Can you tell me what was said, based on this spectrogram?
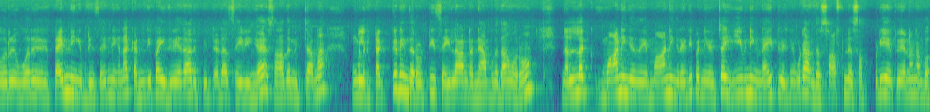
ஒரு ஒரு டைம் நீங்கள் இப்படி செஞ்சீங்கன்னா கண்டிப்பாக இதுவே தான் ரிப்பீட்டடாக செய்வீங்க. சாதம் மிச்சானா உங்களுக்கு டக்குன்னு இந்த ரொட்டி செய்யலான்ற ஞாபகம் தான் வரும். நல்ல மார்னிங் இது மார்னிங் ரெடி பண்ணி வச்சா ஈவினிங் நைட் வரைக்கும் கூட அந்த சாஃப்ட்னஸ் அப்படியே இருக்கும். ஏன்னா நம்ம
